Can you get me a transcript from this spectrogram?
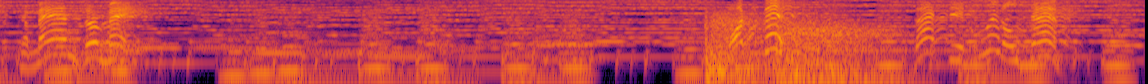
The commands are made. What's this? That did little damage.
